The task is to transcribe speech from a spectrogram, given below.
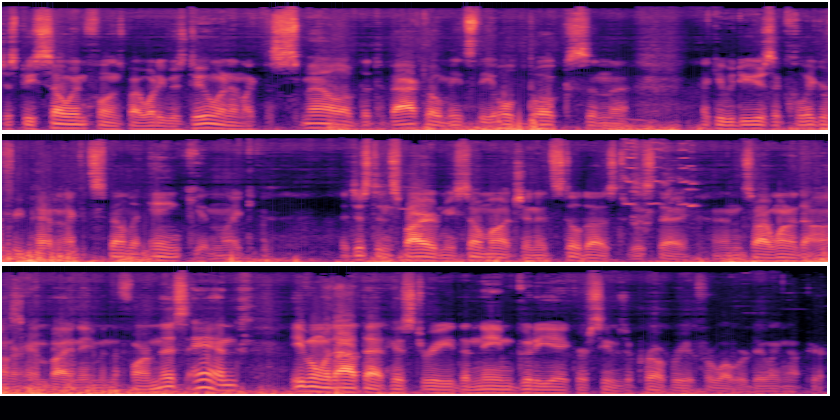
just be so influenced by what he was doing and like the smell of the tobacco meets the old books and the like he would use a calligraphy pen and I could smell the ink and like it just inspired me so much and it still does to this day and so I wanted to honor him by naming the farm this and even without that history the name Goody Acre seems appropriate for what we're doing up here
